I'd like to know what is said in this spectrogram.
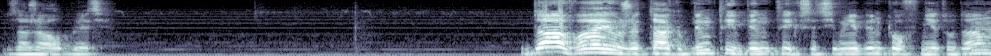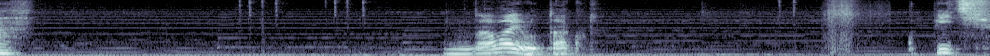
Зажал, блядь. Давай уже так, бинты, бинты. Кстати, у меня бинтов нету, да? Давай вот так вот. Купить.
